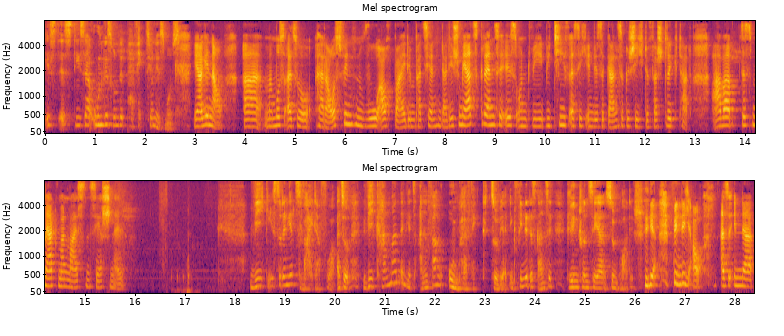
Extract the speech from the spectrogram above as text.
ist es dieser ungesunde Perfektionismus? Ja, genau. Äh, man muss also herausfinden, wo auch bei dem Patienten da die Schmerzgrenze ist und wie, wie tief er sich in diese ganze Geschichte verstrickt hat. Aber das merkt man meistens sehr schnell. Wie gehst du denn jetzt weiter vor? Also, wie kann man denn jetzt anfangen, unperfekt zu werden? Ich finde, das Ganze klingt schon sehr sympathisch. Ja, finde ich auch. Also in der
